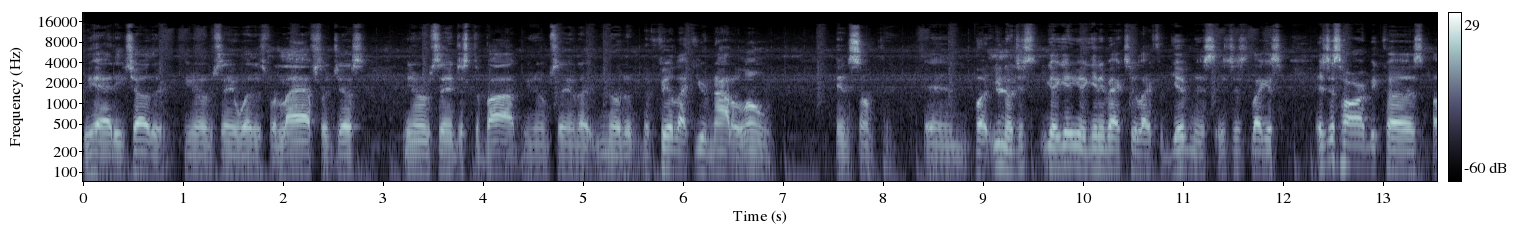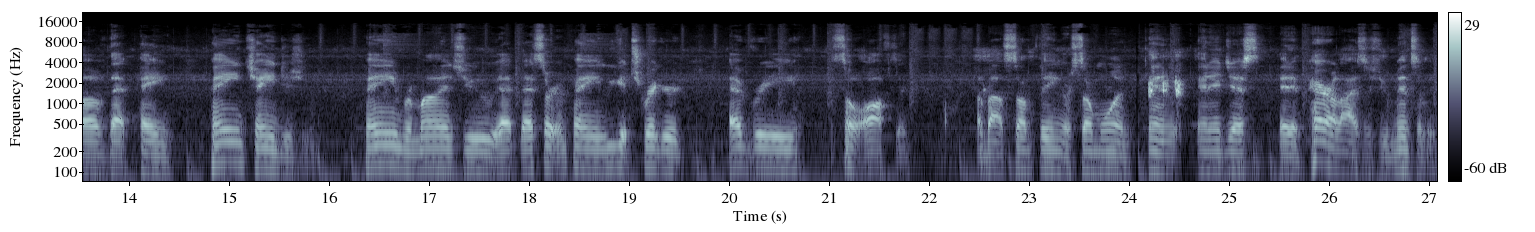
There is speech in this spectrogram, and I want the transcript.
we had each other. You know what I'm saying? Whether it's for laughs or just you know what I'm saying, just the vibe. You know what I'm saying? Like you know to, to feel like you're not alone in something. And but you know just getting getting back to like forgiveness, it's just like it's it's just hard because of that pain. Pain changes you. Pain reminds you that that certain pain you get triggered every so often about something or someone and and it just it paralyzes you mentally.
